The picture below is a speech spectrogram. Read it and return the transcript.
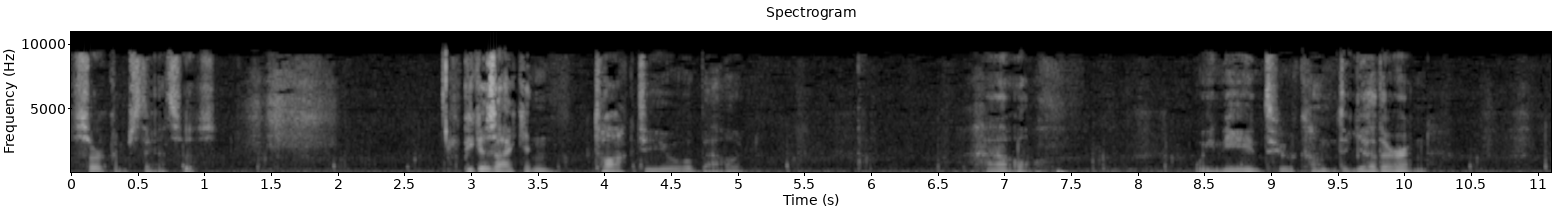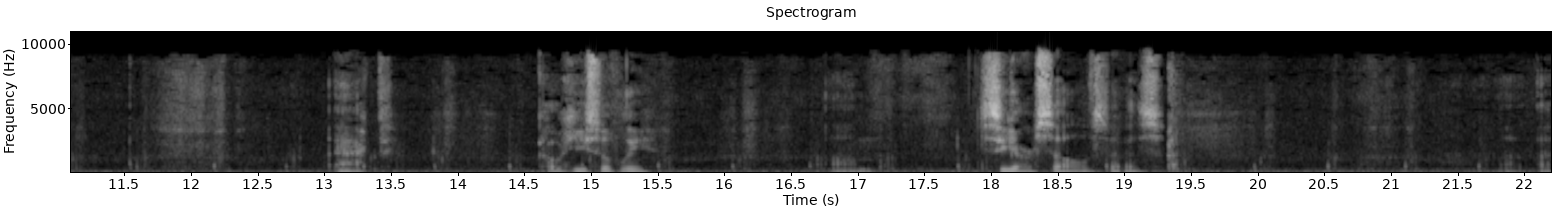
circumstances. Because I can talk to you about how we need to come together and act cohesively, see ourselves as a,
